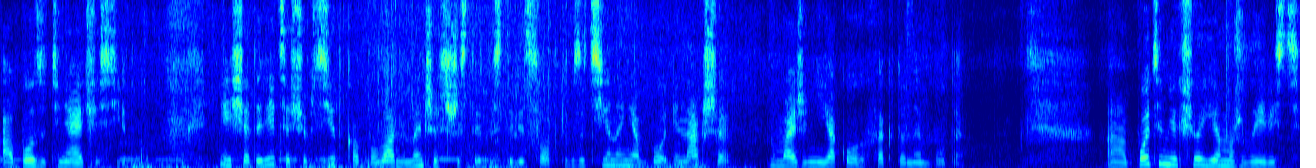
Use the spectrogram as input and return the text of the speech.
або затіняючу сітку. І ще дивіться, щоб сітка була не менше 60% затінення, бо інакше ну, майже ніякого ефекту не буде. Потім, якщо є можливість,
